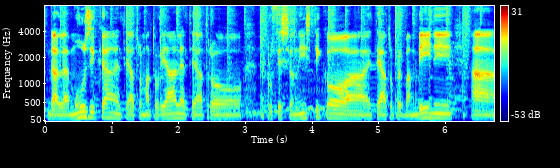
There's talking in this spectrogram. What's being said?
dalla, musica, al teatro amatoriale, al teatro professionistico, al teatro per bambini, a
